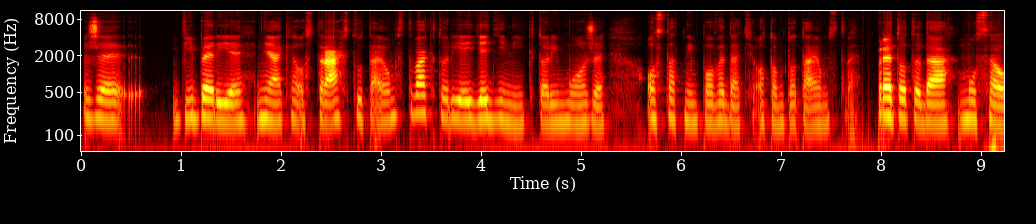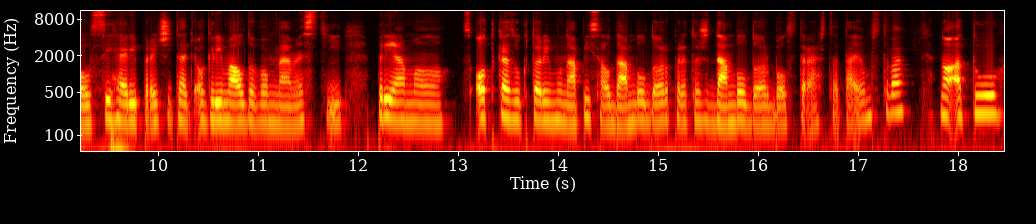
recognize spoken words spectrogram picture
že vyberie nejakého strážcu tajomstva, ktorý je jediný, ktorý môže ostatným povedať o tomto tajomstve. Preto teda musel si Harry prečítať o Grimaldovom námestí priamo z odkazu, ktorý mu napísal Dumbledore, pretože Dumbledore bol strážca tajomstva. No a tu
